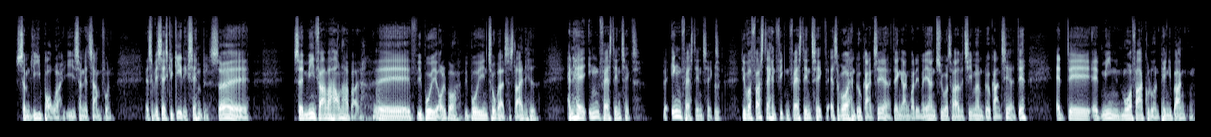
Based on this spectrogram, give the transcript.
som ligeborger i sådan et samfund. Altså hvis jeg skal give et eksempel, så... Øh, så min far var havnearbejder. Mm. Øh, vi boede i Aalborg. Vi boede i en toværelseslejlighed. Han havde ingen fast indtægt. Ingen fast indtægt. Mm. Det var først, da han fik en fast indtægt, altså hvor han blev garanteret, dengang var det mere end 37 timer, han blev garanteret det, at, øh, at min mor og far kunne låne penge i banken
